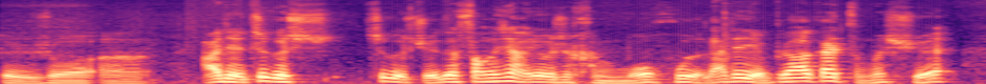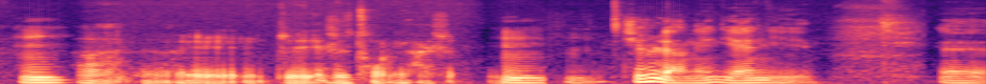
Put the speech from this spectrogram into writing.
就是说，呃，而且这个这个学的方向又是很模糊的，大家也不知道该怎么学。嗯啊，这也是从零开始。嗯嗯，其实两年前你，呃。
